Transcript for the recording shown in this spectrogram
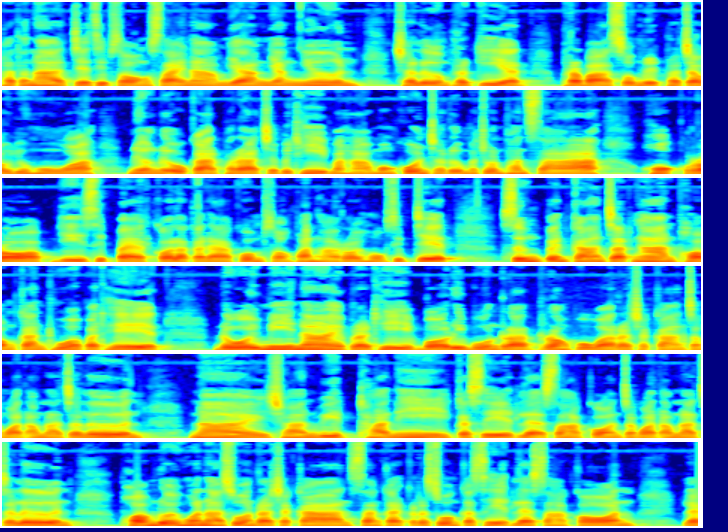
พัฒนา 72 สายน้ำอย่างยั่งยืน เฉลิมพระเกียรติ พระบาทสมเด็จพระเจ้าอยู่หัว เนื่องในโอกาสพระราชพิธีมหามงคลเฉลิมพระชนมพรรษา 6 รอบ 28 กรกฎาคม 2567 ซึ่งเป็นการจัดงานพร้อมกันทั่วประเทศโดยมีนายประทีปบริบูรณ์รัตน์รองผู้ว่าราชการจังหวัดอำนาจเจริญ นายชาญวิทย์ธานีเกษตร และสหกรณ์จังหวัดอำนาจเจริญ พร้อมด้วยหัวหน้าส่วนราชการสังกัดกระทรวงเกษตรและสหกรณ์และ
